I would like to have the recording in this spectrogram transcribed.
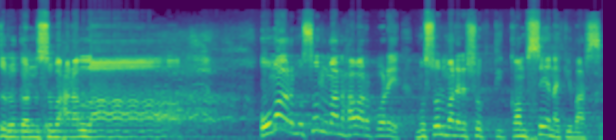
জোরগন সুবাহান ওমর মুসলমান হওয়ার পরে মুসলমানের শক্তি কমছে নাকি বাড়ছে?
